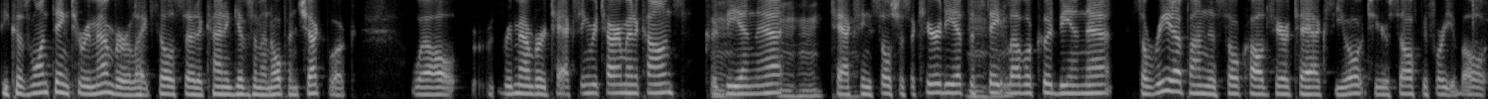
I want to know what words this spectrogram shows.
Because one thing to remember, like Phil said, it kind of gives them an open checkbook well, remember taxing retirement accounts could mm. be in that. Mm-hmm. Taxing Social Security at the mm-hmm. state level could be in that. So read up on this so-called fair tax. You owe it to yourself before you vote.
